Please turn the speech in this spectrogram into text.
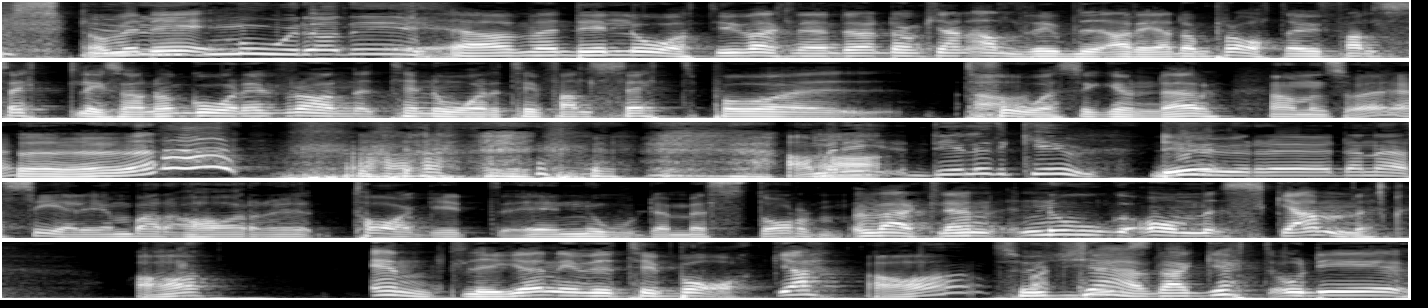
Ja, men det- mora dig? Ja men det låter ju verkligen, de, de kan aldrig bli arga. De pratar ju falsett liksom. De går ifrån tenor till falsett på eh, Ja. två sekunder. Ja men så är det. ja men Ja. Det, det är lite kul. Du- Hur eh, den här serien bara har eh, tagit Norden med storm. Verkligen. Nog om skam. Ja. Äntligen är vi tillbaka. Ja. Så faktiskt. jävla gött. Och det,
